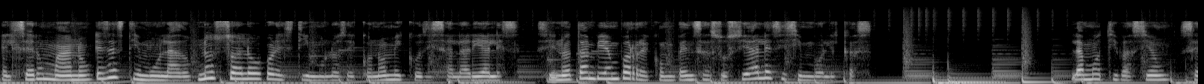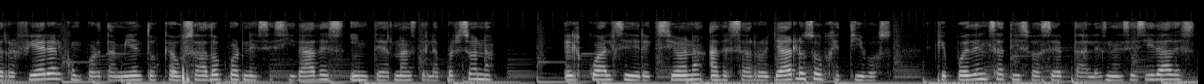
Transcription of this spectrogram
El ser humano es estimulado no solo por estímulos económicos y salariales, sino también por recompensas sociales y simbólicas. La motivación se refiere al comportamiento causado por necesidades internas de la persona, el cual se direcciona a desarrollar los objetivos que pueden satisfacer tales necesidades.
